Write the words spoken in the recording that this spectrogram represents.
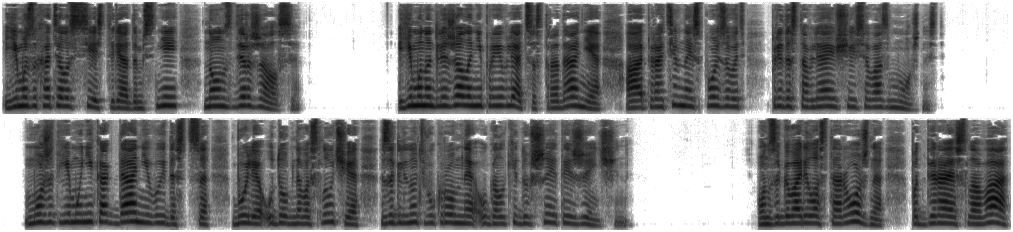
Ему захотелось сесть рядом с ней, но он сдержался. Ему надлежало не проявлять сострадания, а оперативно использовать предоставляющуюся возможность. Может, ему никогда не выдастся более удобного случая заглянуть в укромные уголки души этой женщины. Он заговорил осторожно, подбирая слова.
